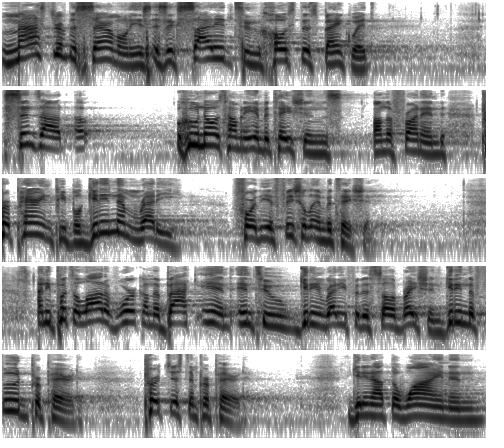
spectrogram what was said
master of the ceremonies is excited to host this banquet, sends out uh, who knows how many invitations on the front end, preparing people, getting them ready for the official invitation. And he puts a lot of work on the back end into getting ready for this celebration, getting the food prepared, purchased and prepared, getting out the wine and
